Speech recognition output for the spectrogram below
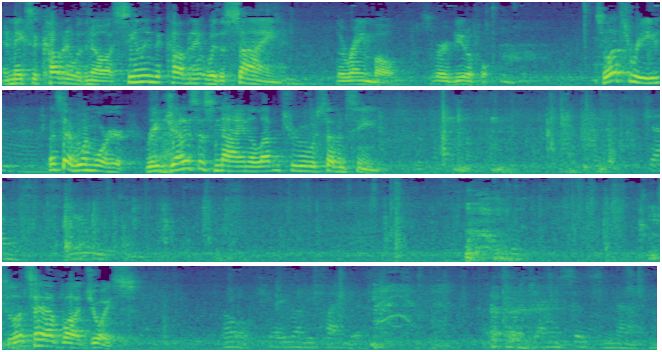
and makes a covenant with Noah, sealing the covenant with a sign, the rainbow. It's very beautiful. So let's read. Let's have one more here. Read Genesis 9, 11 through 17. Genesis. So let's have uh, Joyce. Oh, okay, let me find it. Genesis 9.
